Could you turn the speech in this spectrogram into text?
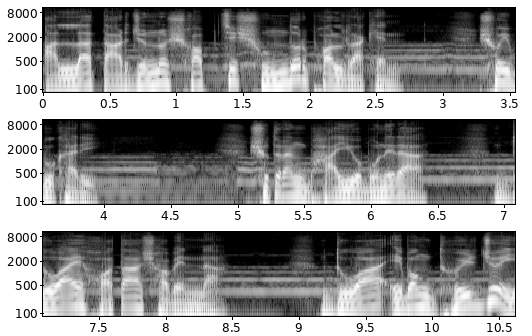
আল্লাহ তার জন্য সবচেয়ে সুন্দর ফল রাখেন। সই বুখারি। সুতরাং ভাই ও বোনেরা, দোয়ায় হতাশ হবেন না। দোয়া এবং ধৈর্যই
